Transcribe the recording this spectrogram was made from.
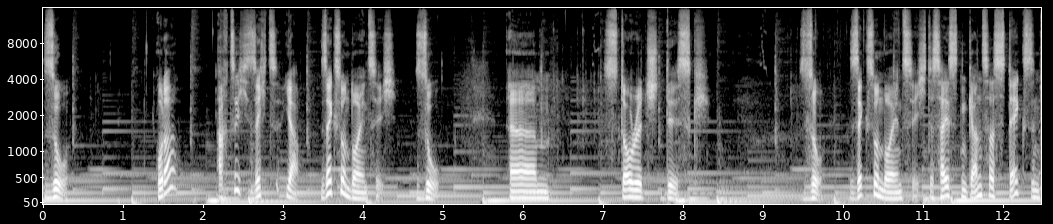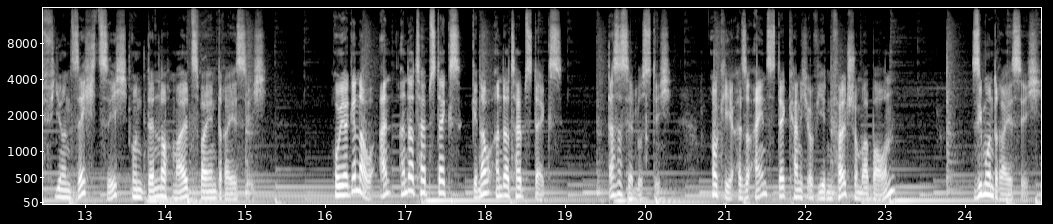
So. Oder? 80? 60? Ja, 96. So. Ähm, Storage Disk. So, 96. Das heißt, ein ganzer Stack sind 64 und dann nochmal 32. Oh ja, genau. An anderthalb Stacks. Genau anderthalb Stacks. Das ist ja lustig. Okay, also ein Stack kann ich auf jeden Fall schon mal bauen. 37.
